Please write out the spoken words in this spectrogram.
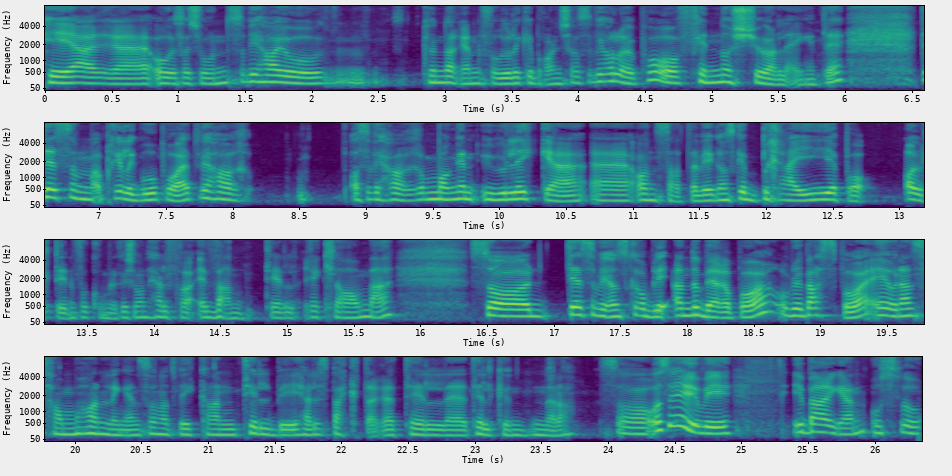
PR-organisasjonen, så vi har jo kunder innenfor ulike bransjer. Så vi holder jo på å finne oss sjøl, egentlig. Det som April er gode på, er at vi har, altså vi har mange ulike eh, ansatte. Vi er ganske breie på alt innenfor kommunikasjon, helt fra event til reklame. Så det som vi ønsker å bli enda bedre på, og bli best på, er jo den samhandlingen, sånn at vi kan tilby hele spekteret til, til kundene. Så, og så er jo vi i Bergen, Oslo,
